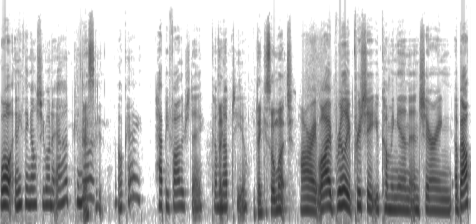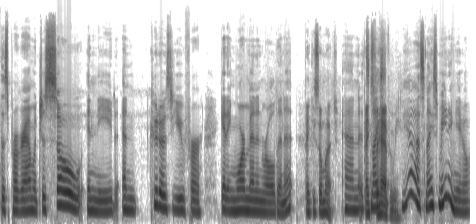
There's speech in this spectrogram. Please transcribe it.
Well, anything else you want to add? Can That's it. Okay. Happy Father's Day coming thank, up to you. Thank you so much. All right. Well, I really appreciate you coming in and sharing about this program, which is so in need. And kudos to you for getting more men enrolled in it. Thank you so much. And it's Thanks nice, for having me. Yeah, it's nice meeting you.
